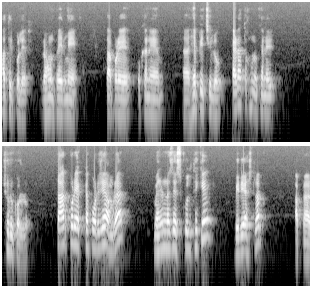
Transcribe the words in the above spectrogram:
হাতিরপুলের রহমত ভাইয়ের মেয়ে। তারপরে ওখানে হ্যাপি ছিল, এরা তখন ওখানে শুরু করল। তারপরে একটা পর্যায়ে আমরা মেহরুন্নাজা স্কুল থেকে বেরিয়ে আসলাম, আপনার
